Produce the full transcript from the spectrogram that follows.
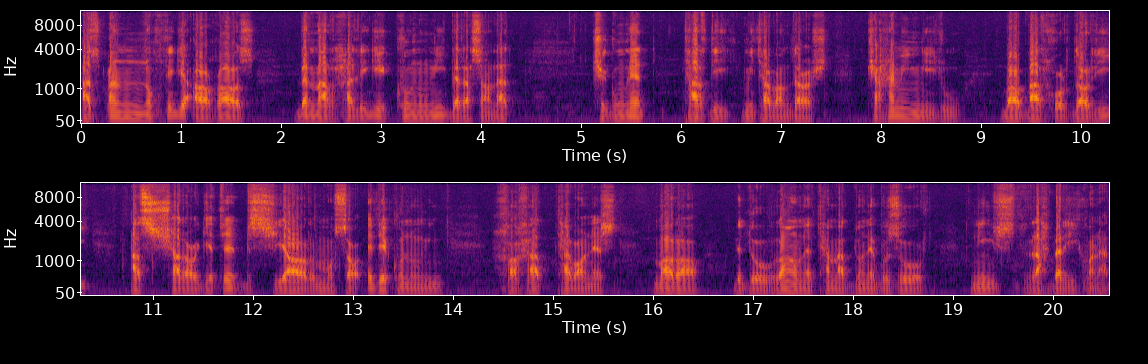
از آن نقطه آغاز به مرحله کنونی برساند چگونه تردید می‌توان داشت که همین نیرو با برخورداری از شرایط بسیار مساعد کنونی خواهد توانست ما را به دوران تمدن بزرگ نیز رهبری کند.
